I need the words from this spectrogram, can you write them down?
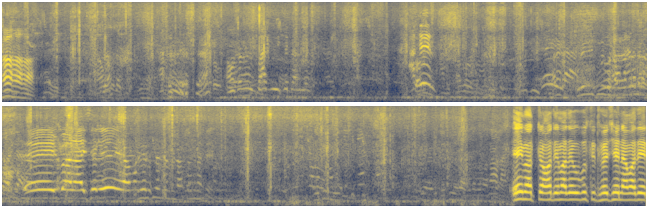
হ্যাঁ হ্যাঁ হ্যাঁ। এইবার আমাদের এই মাত্র আমাদের মাঝে উপস্থিত হয়েছেন আমাদের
